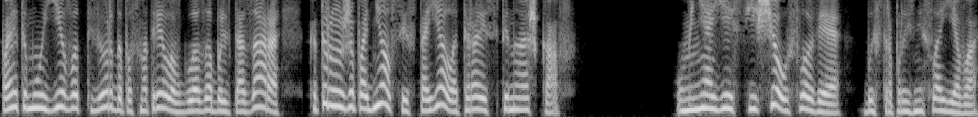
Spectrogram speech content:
Поэтому Ева твердо посмотрела в глаза Бальтазара, который уже поднялся и стоял, опираясь спиной о шкаф. «У меня есть еще условия», — быстро произнесла Ева.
